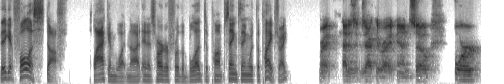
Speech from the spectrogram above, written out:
they get full of stuff, plaque and whatnot, and it's harder for the blood to pump. Same thing with the pipes, right? Right. That is exactly right. And so for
